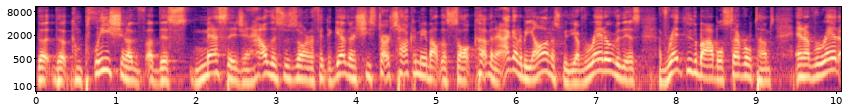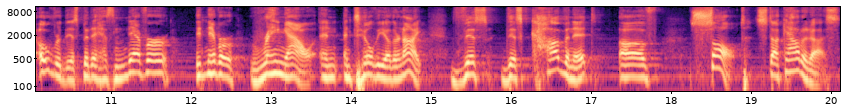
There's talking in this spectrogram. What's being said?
the, the completion of, of this message and how this is going to fit together. And she starts talking to me about the Salt Covenant. I got to be honest with you. I've read over this. I've read through the Bible several times, and I've read over this, but it has never it never rang out and, until the other night. This, this covenant of salt stuck out at us.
